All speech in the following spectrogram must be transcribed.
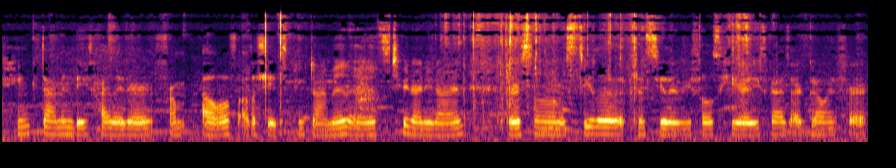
pink diamond base highlighter from e.l.f. Oh, the shade is pink diamond, and it's $2.99. There's some Stila concealer refills here. These guys are going for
